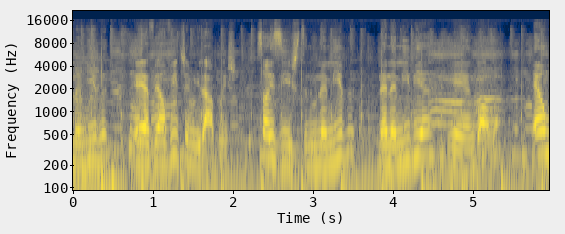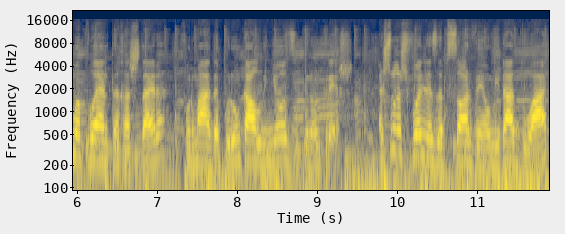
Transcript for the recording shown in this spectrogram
Namibe é a Velvicia mirabilis. Só existe no Namibe, na Namíbia e em Angola. É uma planta rasteira formada por um caule linhoso que não cresce. As suas folhas absorvem a umidade do ar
